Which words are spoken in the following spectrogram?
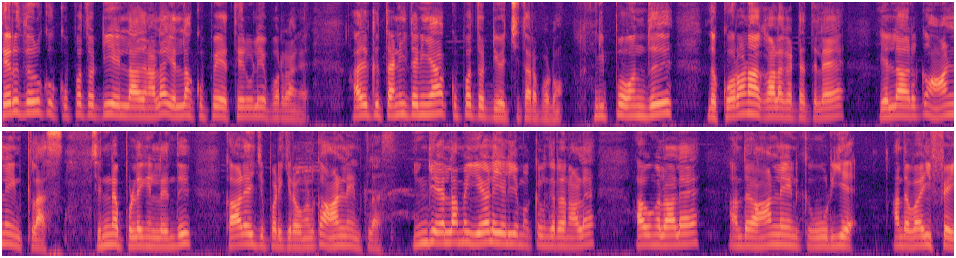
தெரு தெருவுக்கு குப்பை தொட்டியே இல்லாதனால எல்லாம் குப்பையை தெருவிலே போடுறாங்க. அதுக்கு தனித்தனியாக குப்பை தொட்டி வச்சு தரப்படும். இப்போ வந்து இந்த கொரோனா காலகட்டத்தில் எல்லாருக்கும் ஆன்லைன் கிளாஸ். சின்ன பிள்ளைங்கள்லேருந்து காலேஜ் படிக்கிறவங்களுக்கு ஆன்லைன் கிளாஸ். இங்கே எல்லாமே ஏழை எளிய மக்களுங்கிறதுனால அவங்களால அந்த ஆன்லைனுக்கு உரிய அந்த வைஃபை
